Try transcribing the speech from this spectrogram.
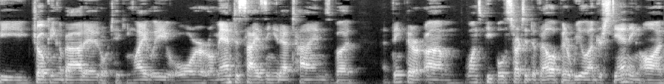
be joking about it or taking lightly or romanticizing it at times. But I think there, um, once people start to develop a real understanding on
